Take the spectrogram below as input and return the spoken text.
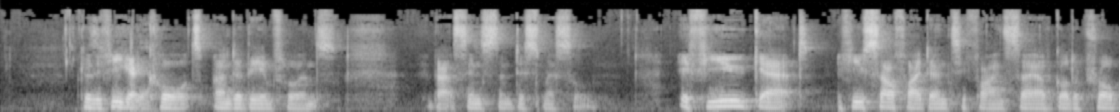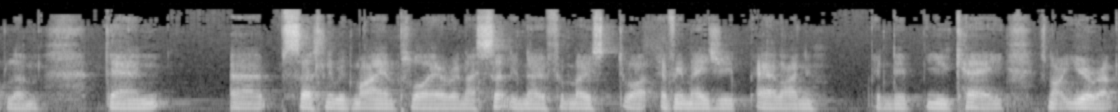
because if you get yeah. caught under the influence, that's instant dismissal if you get if you self-identify and say I've got a problem, then uh, certainly with my employer, and I certainly know for most well, every major airline in the UK, if not Europe,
